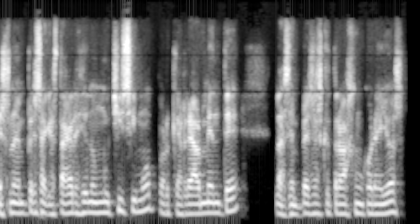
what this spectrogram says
es una empresa que está creciendo muchísimo porque realmente las empresas que trabajan con ellos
